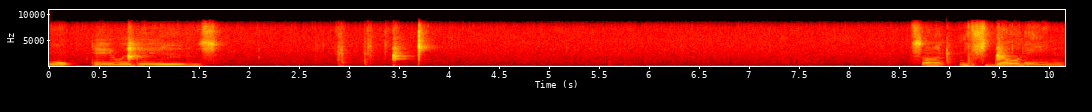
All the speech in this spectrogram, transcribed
Oh, there it is. So this building.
